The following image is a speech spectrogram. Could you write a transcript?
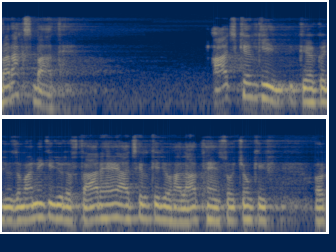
برعکس بات ہے۔ آج کل کی جو زمانے کی جو رفتار ہے، آج کل کے جو حالات ہیں، سوچوں کی اور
